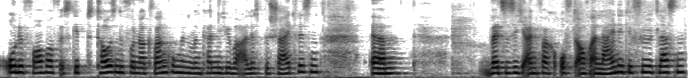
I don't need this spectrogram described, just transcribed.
Ohne Vorwurf, es gibt tausende von Erkrankungen, man kann nicht über alles Bescheid wissen. Ähm, weil sie sich einfach oft auch alleine gefühlt lassen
